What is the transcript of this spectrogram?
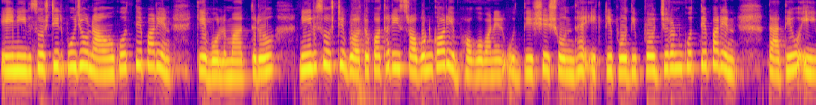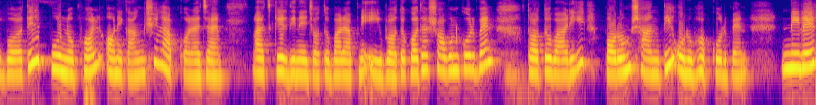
এই নীলষষ্ঠীর পুজো নাও করতে পারেন, কেবলমাত্র নীলষষ্ঠী ব্রত কথাটি শ্রবণ করে ভগবানের উদ্দেশ্যে সন্ধ্যায় একটি প্রদীপ প্রজ্বলন করতে পারেন, তাতেও এই ব্রতের পূর্ণ ফল অনেকাংশে লাভ করা যায়। আজকের দিনে যতবার আপনি এই ব্রত কথা শ্রবণ করবেন, ততবারই পরম শান্তি অনুভব করবেন। নীলের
